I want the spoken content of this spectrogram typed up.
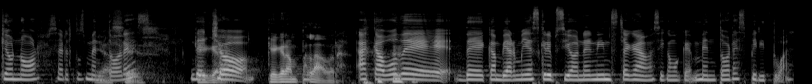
qué honor ser tus mentores. De hecho, qué gran palabra. Acabo de, cambiar mi descripción en Instagram, así como que mentor espiritual.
